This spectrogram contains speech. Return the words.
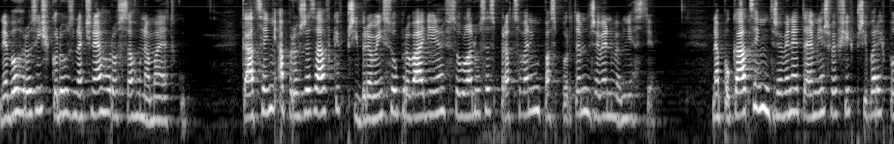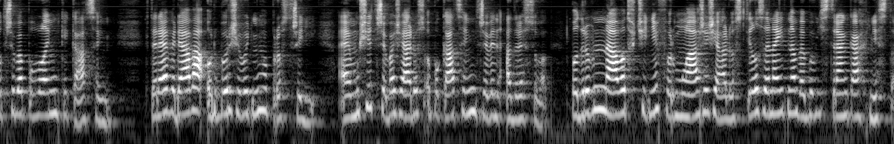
nebo hrozí škodou značného rozsahu na majetku. Kácení a prořezávky v příbrami jsou prováděny v souladu se zpracovaným pasportem dřevin ve městě. Na pokácení dřevin je téměř ve všech případech potřeba povolení ke kácení, které vydává odbor životního prostředí a je muži třeba žádost o pokácení dřevin adresovat. Podrobný návod včetně formuláře žádosti lze najít na webových stránkách města,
